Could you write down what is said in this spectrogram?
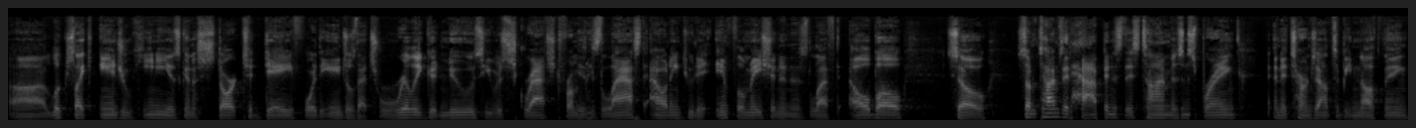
Uh, looks like Andrew Heaney is going to start today for the Angels. That's really good news. He was scratched from his last outing due to inflammation in his left elbow. So sometimes it happens this time in spring, and it turns out to be nothing.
